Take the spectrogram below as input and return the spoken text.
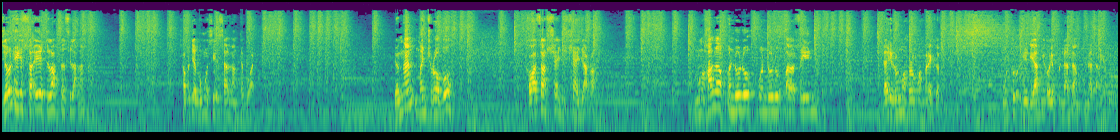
Zionis Israel telah tersilap langkah seperti mengusik sarang terbuat dengan menceroboh kawasan sejarah menghala penduduk-penduduk Palestin dari rumah-rumah mereka untuk didiami oleh pendatang-pendatang Yahudi.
